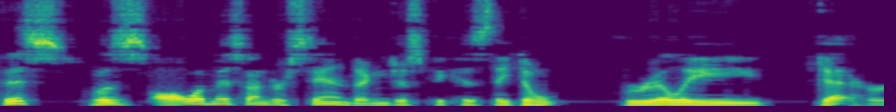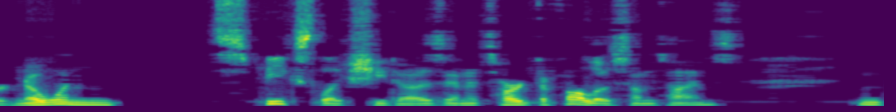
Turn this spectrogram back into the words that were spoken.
this was all a misunderstanding just because they don't really get her. No one speaks like she does, and it's hard to follow sometimes. And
